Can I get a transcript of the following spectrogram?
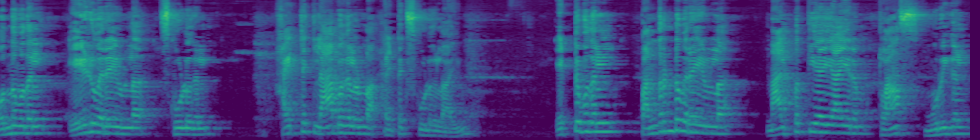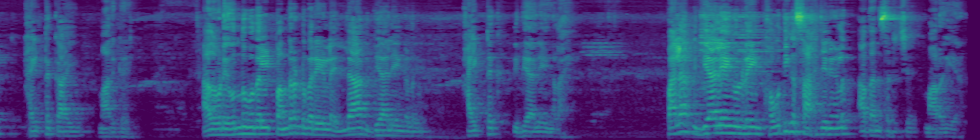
ഒന്ന് മുതൽ ഏഴ് വരെയുള്ള സ്കൂളുകൾ ഹൈടെക് ലാബുകളുള്ള ഹൈടെക് സ്കൂളുകളായും എട്ട് മുതൽ പന്ത്രണ്ട് വരെയുള്ള നാൽപ്പത്തി അയ്യായിരം ക്ലാസ് മുറികൾ ഹൈടെക്കായും മാറിക്കഴിഞ്ഞു. അതോടെ ഒന്ന് മുതൽ പന്ത്രണ്ട് വരെയുള്ള എല്ലാ വിദ്യാലയങ്ങളും ഹൈടെക് വിദ്യാലയങ്ങളായി. പല വിദ്യാലയങ്ങളുടെയും ഭൗതിക സാഹചര്യങ്ങളും അതനുസരിച്ച് മാറുകയാണ്.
